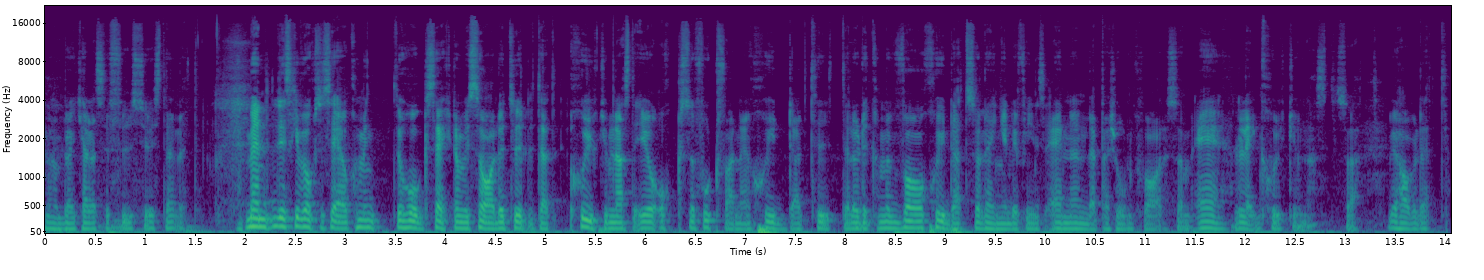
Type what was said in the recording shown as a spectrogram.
de började kalla sig fysio istället. Men det ska vi också säga, jag kommer inte ihåg säkert om vi sa det tydligt att sjukgymnast är ju också fortfarande en skyddad titel och det kommer vara skyddat så länge det finns en enda person kvar som är lägg sjukgymnast. Så att vi har väl ett,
